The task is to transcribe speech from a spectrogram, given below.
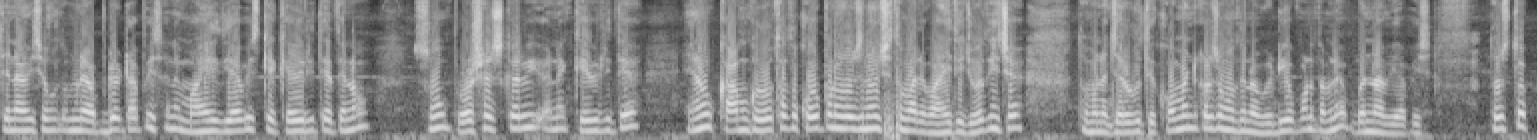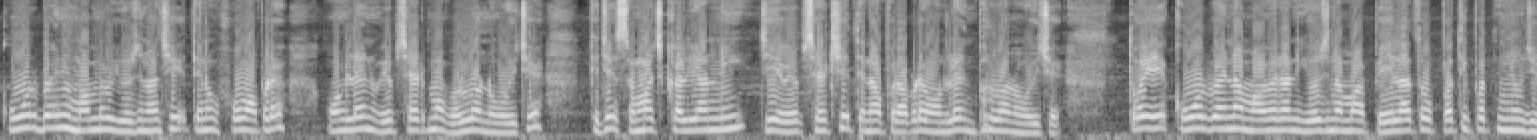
તેના વિશે હું તમને અપડેટ આપીશ અને માહિતી આપીશ કે કેવી રીતે તેનો શું પ્રોસેસ કરવી અને કેવી રીતે એનું કામ કરવું અથવા તો કોઈ પણ યોજના વિશે તમારી માહિતી જોતી છે તો મને જરૂરથી કોમેન્ટ કરજો. હું તેનો વીડિયો પણ તમને બનાવી આપીશ. દોસ્તો, કુંવરબાઈનું મામેરું યોજના છે, તેનું ફોર્મ આપણે ઓનલાઈન વેબસાઇટમાં ભરવાનું હોય છે કે જે સમાજ કલ્યાણની જે વેબસાઇટ છે તેના પર આપણે ઓનલાઈન ભરવાનું હોય છે. તો એ કુંવરબાઈના મામેરાની યોજનામાં પહેલાં તો પતિ પત્નીનું જે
